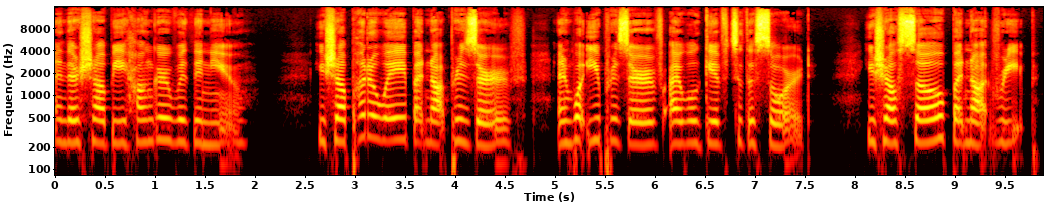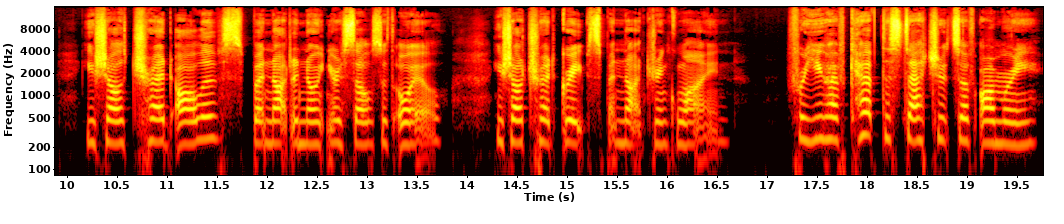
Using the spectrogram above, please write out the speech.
and there shall be hunger within you. You shall put away, but not preserve, and what you preserve I will give to the sword. You shall sow, but not reap. You shall tread olives, but not anoint yourselves with oil. You shall tread grapes, but not drink wine. For you have kept the statutes of Omri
